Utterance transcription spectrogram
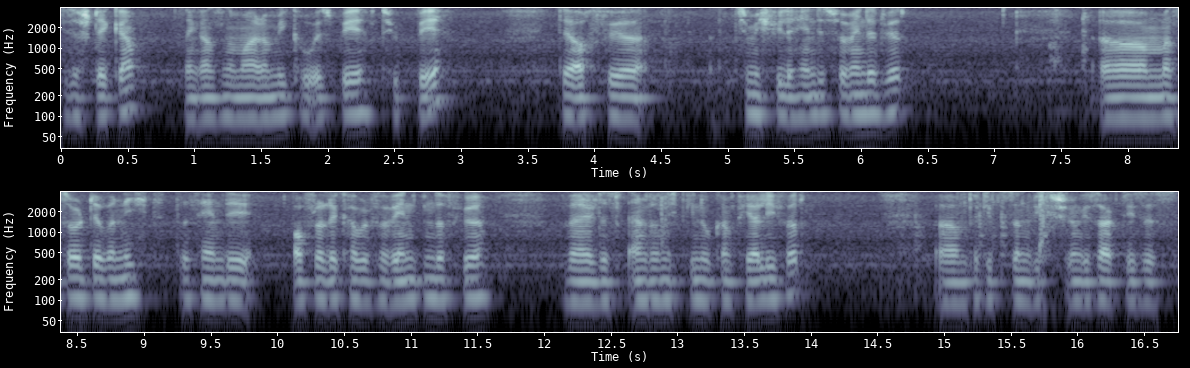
dieser Stecker, ein ganz normaler Micro-USB Typ B, der auch für ziemlich viele Handys verwendet wird. Ähm, man sollte aber nicht das Handy Aufladekabel verwenden dafür, weil das einfach nicht genug Ampere liefert. Ähm, da gibt es dann, wie schon gesagt, dieses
